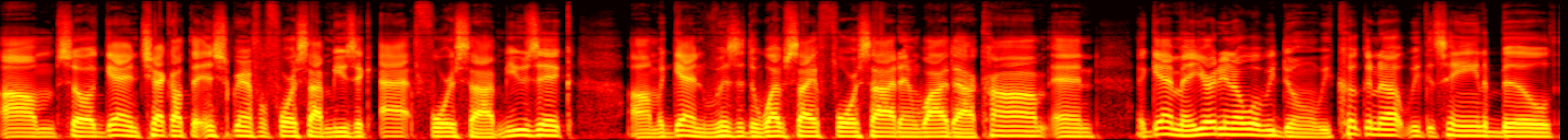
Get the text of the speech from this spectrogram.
Um, so again, check out the Instagram for Side Music at Side Music. Um, again, visit the website foursideny.com. And again, man, you already know what we're doing. We cooking up, we continue to build.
